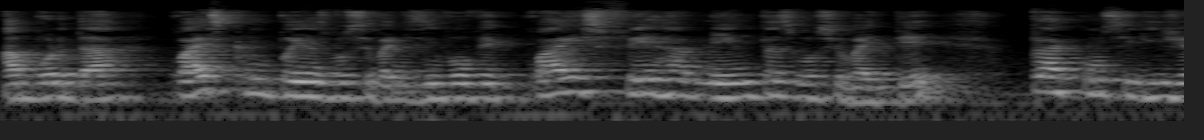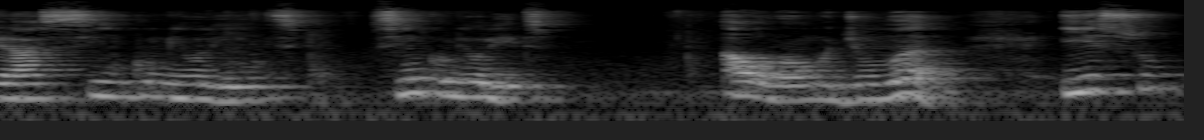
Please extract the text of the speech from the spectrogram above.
abordar? Quais campanhas você vai desenvolver? Quais ferramentas você vai ter para conseguir gerar 5 mil leads, 5 mil leads ao longo de um ano? Isso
